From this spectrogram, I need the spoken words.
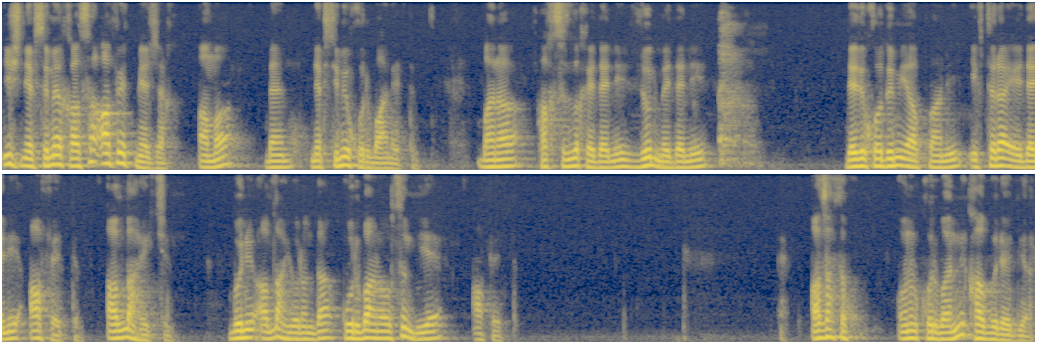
İş nefsime kalsa affetmeyecek. Ama ben nefsimi kurban ettim. Bana haksızlık edeni, zulmedeni, dedikodumu yapanı, iftira edeni affettim. Allah için. Bunu Allah yolunda kurban olsun diye affettim. Allah da onun kurbanını kabul ediyor.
